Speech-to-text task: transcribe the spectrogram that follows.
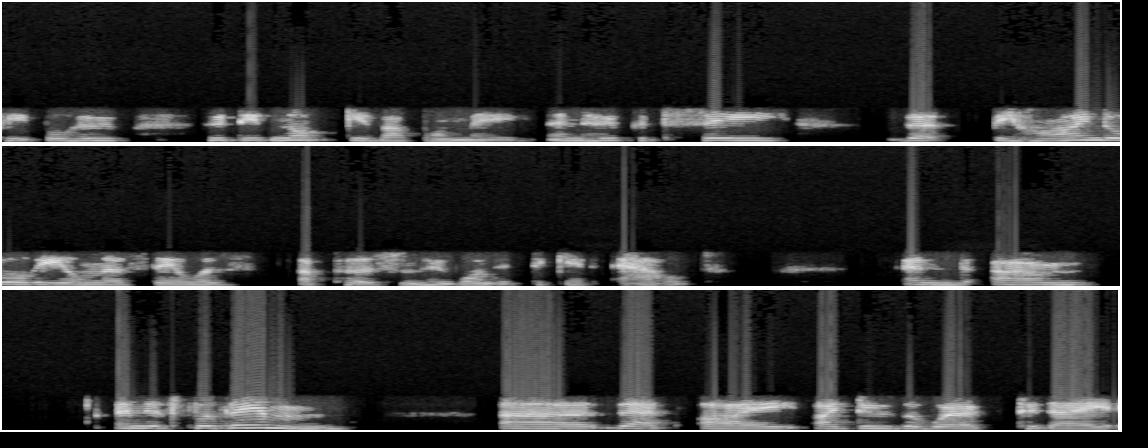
people who, who did not give up on me and who could see that behind all the illness there was a person who wanted to get out, and um, and it's for them uh, that I I do the work today.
